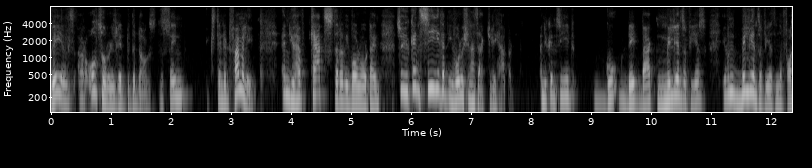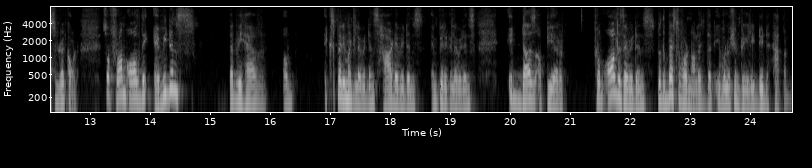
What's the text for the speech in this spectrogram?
whales are also related to the dogs, the same extended family. And you have cats that have evolved over time. So you can see that evolution has actually happened. And you can see it go date back millions of years, even billions of years in the fossil record. So from all the evidence that we have of experimental evidence, hard evidence, empirical evidence, it does appear from all this evidence, to the best of our knowledge, that evolution really did happen.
